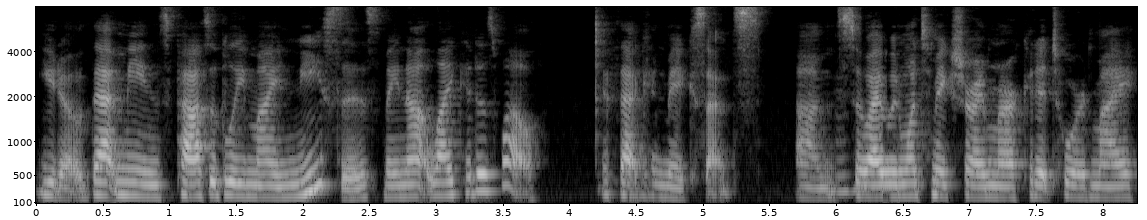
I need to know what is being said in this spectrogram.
you know, that means possibly my nieces may not like it as well, if that mm-hmm. can make sense. Um, mm-hmm. So I would want to make sure I market it toward my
